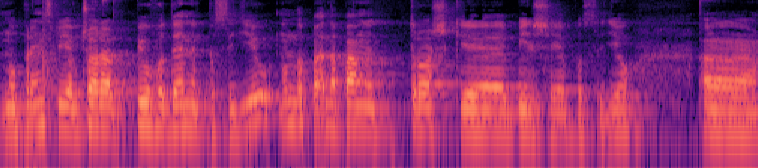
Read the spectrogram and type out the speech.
ну, в принципі, я вчора півгодини посидів. Ну, напе- напевно, трошки більше я посидів. Е,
